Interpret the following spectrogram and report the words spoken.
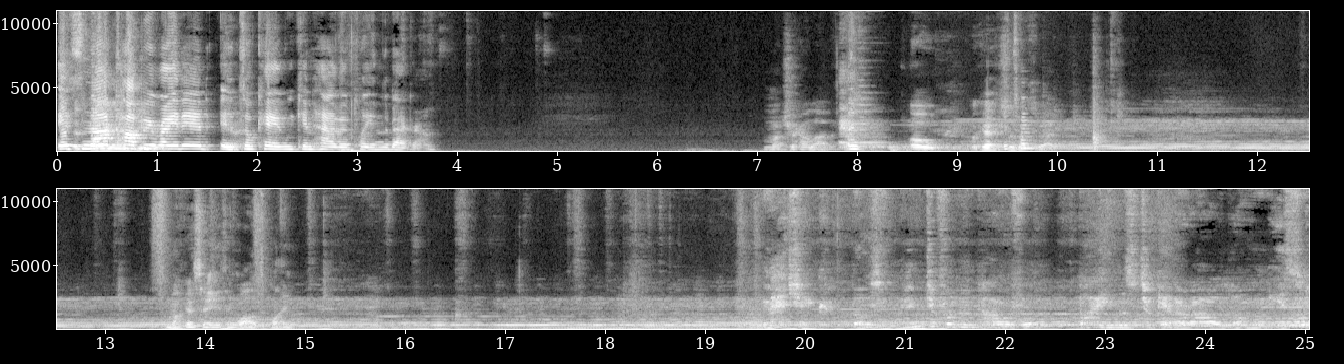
It's, It's not copyrighted. It's Yeah. okay. We can have it play in the background. I'm not sure how loud. it is. Oh, okay. So fine. bad. I'm not gonna say anything while it's playing. Both beautiful and powerful, binds together our long history.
